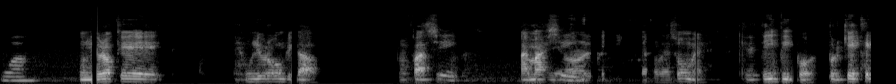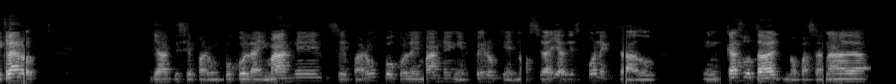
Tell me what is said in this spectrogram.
Wow. Un libro que es un libro complicado. No es fácil. Sí. Además, sí. no, el, resumen, que es típico. Porque es que, claro, ya que separó un poco la imagen, separó un poco la imagen, espero que no se haya desconectado. En caso tal, no pasa nada,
